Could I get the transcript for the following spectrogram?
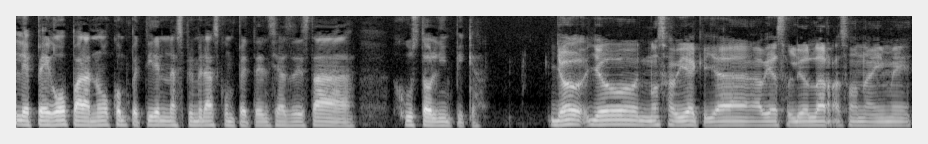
le pegó para no competir en las primeras competencias de esta justa olímpica. Yo, yo no sabía que ya había salido la razón, ahí me,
